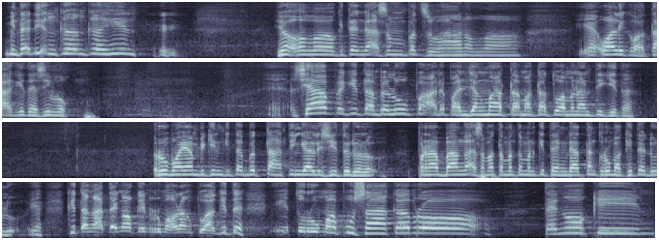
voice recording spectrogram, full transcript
minta diengke-engkehin. Ya Allah, kita nggak sempet, subhanallah. Ya wali kota kita sibuk. Ya, siapa kita sampai lupa ada panjang mata, mata tua menanti kita. Rumah yang bikin kita betah tinggal di situ dulu. Pernah bangga sama teman-teman kita yang datang ke rumah kita dulu. Ya, kita nggak tengokin rumah orang tua kita. Itu rumah pusaka bro. Tengokin.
